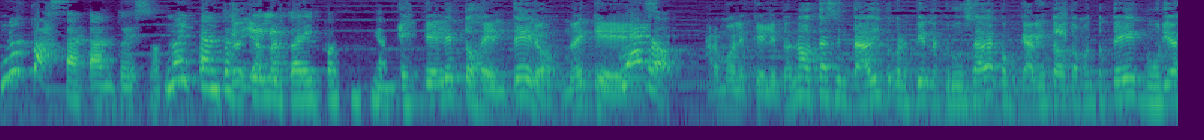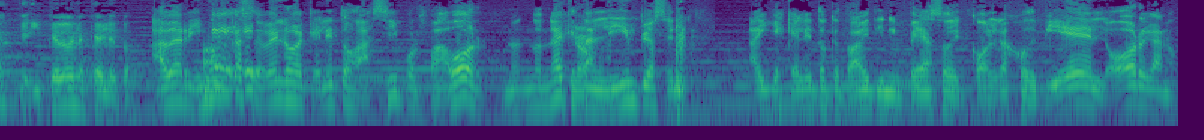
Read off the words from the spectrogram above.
No pasa tanto eso. No hay tanto No, esqueleto aparte- a disposición. Esqueletos enteros, no es que Claro. armó el esqueleto. No, está sentadito con las piernas cruzadas, como que había estado tomando té, murió y quedó el esqueleto. A ver, y nunca eh. se ven los esqueletos así, por favor. No, no, no es que No. están limpios. en- Hay esqueletos que todavía tienen pedazos de colgajo de piel, órganos.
